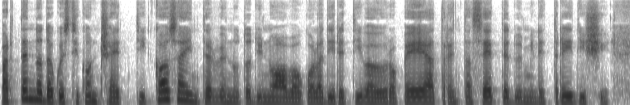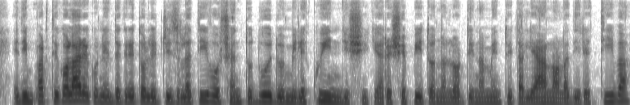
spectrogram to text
Partendo da questi concetti, cosa è intervenuto di nuovo con la direttiva europea 37-2013 ed in particolare con il decreto legislativo 102-2015 che ha recepito nell'ordinamento italiano la direttiva?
